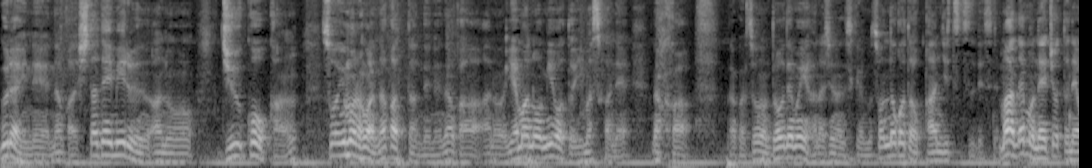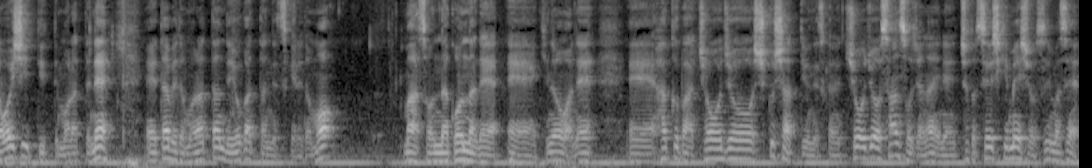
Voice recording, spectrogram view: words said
ぐらいねなんか下で見るあの重厚感そういうものがなかったんでねなんかあの山の妙と言いますかねなんかなんかそのどうでもいい話なんですけどもそんなことを感じつつですねまあでもねちょっとね美味しいって言ってもらってね、えー、食べてもらったんでよかったんですけれどもまあそんなこんなで、えー、昨日はね、えー、白馬頂上宿舎っていうんですかね頂上酸素じゃないねちょっと正式名称すいません。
